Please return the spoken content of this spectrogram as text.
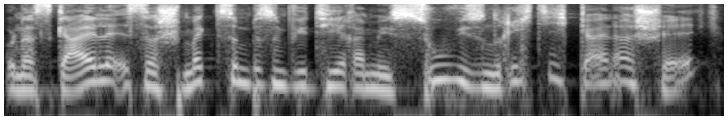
Und das Geile ist, das schmeckt so ein bisschen wie Tiramisu, wie so ein richtig geiler Shake.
